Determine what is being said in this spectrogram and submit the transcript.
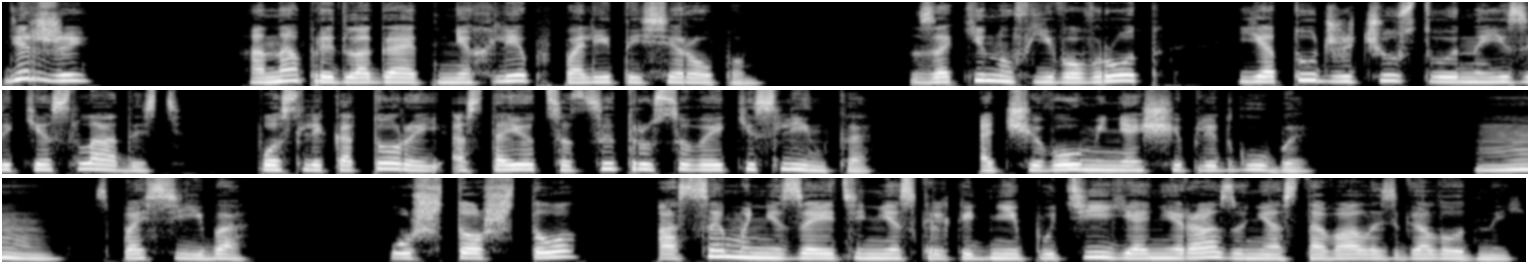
«Держи». Она предлагает мне хлеб, политый сиропом. Закинув его в рот, я тут же чувствую на языке сладость, после которой остается цитрусовая кислинка, отчего у меня щиплет губы. Ммм, спасибо. Уж то-что, а с Эммони за эти несколько дней пути я ни разу не оставалась голодной.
